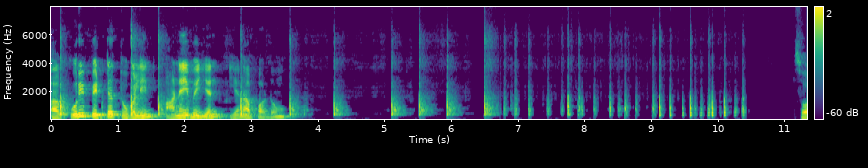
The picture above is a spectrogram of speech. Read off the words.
அக்குறிப்பிட்ட துகளின் அணைவு எண் எனப்படும். ஸோ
